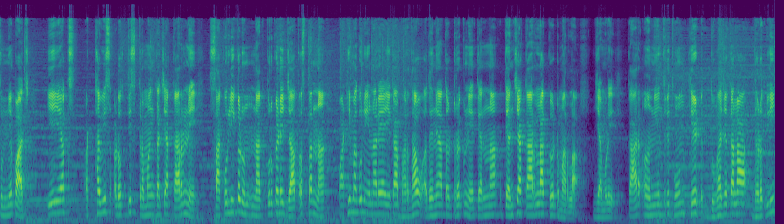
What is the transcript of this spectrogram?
शून्य पाच ए एक्स अठ्ठावीस अडोतीस क्रमांकाच्या कारने साकोलीकडून नागपूरकडे जात असताना पाठीमागून येणाऱ्या एका भरधाव अज्ञात ट्रकने त्यांना त्यांच्या कारला कट मारला ज्यामुळे कार अनियंत्रित होऊन थेट दुभाजकाला धडकली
